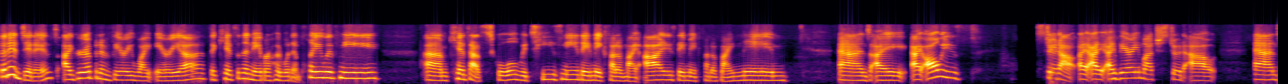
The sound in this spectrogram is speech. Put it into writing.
but it didn't. I grew up in a very white area. The kids in the neighborhood wouldn't play with me. Um, kids at school would tease me. They'd make fun of my eyes. They'd make fun of my name, and I I always stood out. I, I, I very much stood out, and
